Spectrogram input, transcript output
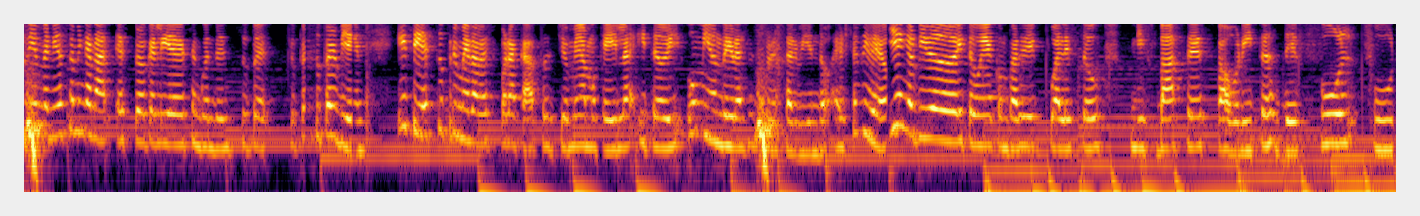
bienvenidos a mi canal, espero que el día de hoy se encuentren súper, súper, súper bien. Y si es tu primera vez por acá, pues yo me llamo Keila y te doy un millón de gracias por estar viendo este video. Y en el video de hoy te voy a compartir cuáles son mis bases favoritas de full, full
